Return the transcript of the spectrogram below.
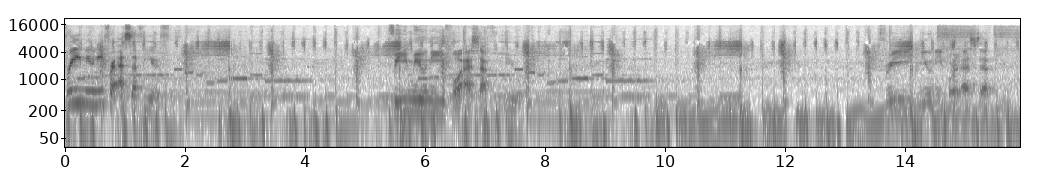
Free Muni for SF Youth. Free Muni for SF youth. Free Muni for SF youth.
